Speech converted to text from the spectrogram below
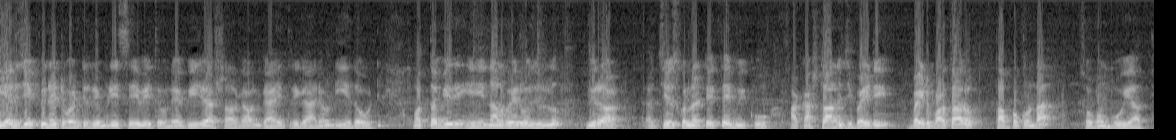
నేను చెప్పినటువంటి రెమెడీస్ ఏవైతే ఉన్నాయో బీజాక్షరాలు కావాలి గాయత్రి కానివ్వండి ఏదో ఒకటి. మొత్తం మీరు ఈ నలభై రోజుల్లో మీరు చేసుకున్నట్టయితే మీకు ఆ కష్టాల నుంచి బయట బయటపడతారు. తప్పకుండా శుభం భూయాత్.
